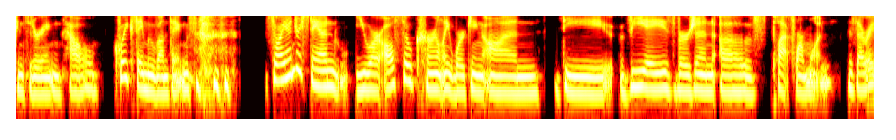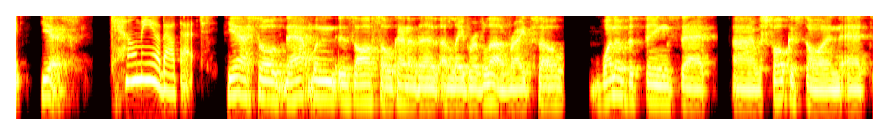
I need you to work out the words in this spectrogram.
considering how quick they move on things. so I understand you are also currently working on the VA's version of Platform One. Is that right? Yes. Tell me about that. Yeah, so that one is also kind of the, a labor of love, right? So one of the things that uh, I was focused on at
